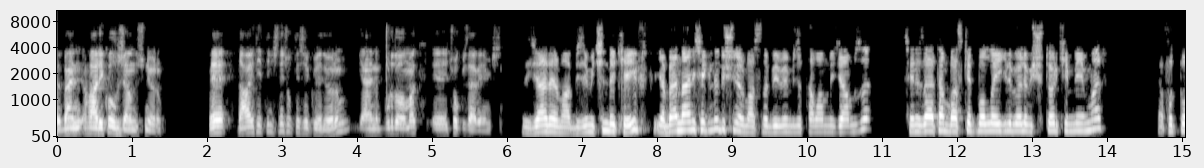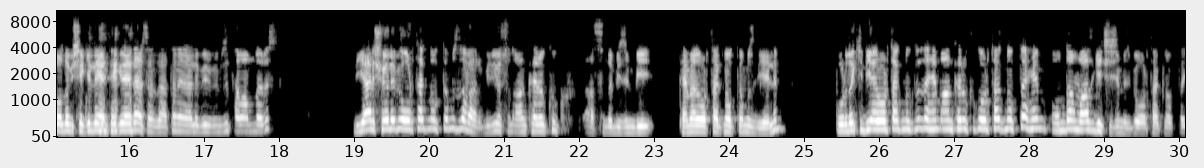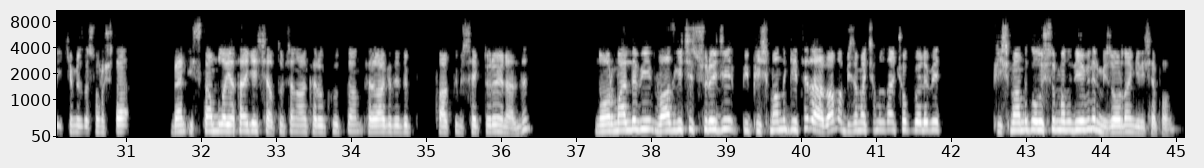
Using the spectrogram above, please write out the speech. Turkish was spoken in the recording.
ben harika olacağını düşünüyorum. Ve davet ettiğin için de çok teşekkür ediyorum. Yani burada olmak e, çok güzel benim için. Rica ederim abi. Bizim için de keyif. Ya ben de aynı şekilde düşünüyorum aslında birbirimizi tamamlayacağımızı. Seni zaten basketbolla ilgili böyle bir şutör kimliğin var. Ya futbolda bir şekilde entegre edersen zaten herhalde birbirimizi tamamlarız. Diğer şöyle bir ortak noktamız da var. Biliyorsun Ankara Hukuk aslında bizim bir temel ortak noktamız diyelim. Buradaki diğer ortak nokta da hem Ankara Hukuk ortak nokta hem ondan vazgeçişimiz bir ortak nokta. İkimiz de sonuçta ben İstanbul'a yatay geçiş yaptım. Sen Ankara Hukuk'tan feragat edip farklı bir sektöre yöneldin. Normalde bir vazgeçiş süreci bir pişmanlık getirir abi ama bizim açımızdan çok böyle bir pişmanlık oluşturmadı diyebilir miyiz? Oradan giriş yapalım.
